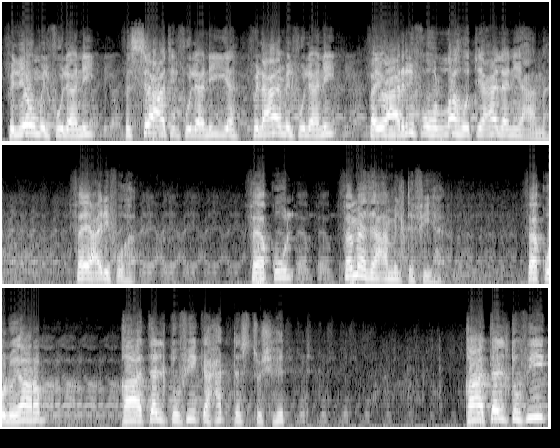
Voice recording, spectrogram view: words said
في اليوم الفلاني في الساعة الفلانية في العام الفلاني فيعرفه الله تعالى نعمه فيعرفها. فيقول فماذا عملت فيها؟ فيقول يا رب قاتلت فيك حتى استشهدت. قاتلت فيك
